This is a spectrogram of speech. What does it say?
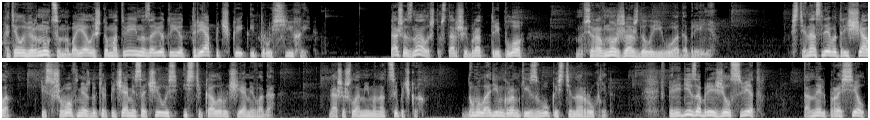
Хотела вернуться, но боялась, что Матвей назовет ее тряпочкой и трусихой. Даша знала, что старший брат трепло, но все равно жаждала его одобрения. Стена слева трещала, из швов между кирпичами сочилась и стекала ручьями вода. Даша шла мимо на цыпочках — Думала, один громкий звук, и стена рухнет. Впереди забрезжил свет. Тоннель просел.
